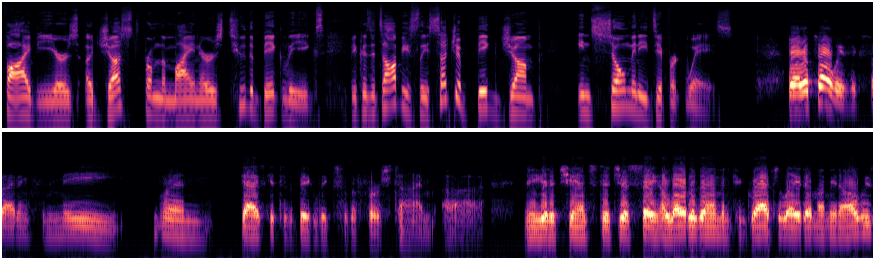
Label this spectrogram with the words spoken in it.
five years adjust from the minors to the big leagues? Because it's obviously such a big jump in so many different ways. Well, it's always exciting for me when guys get to the big leagues for the first time. Uh, you get a chance to just say hello to them and congratulate them. I mean, I always,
